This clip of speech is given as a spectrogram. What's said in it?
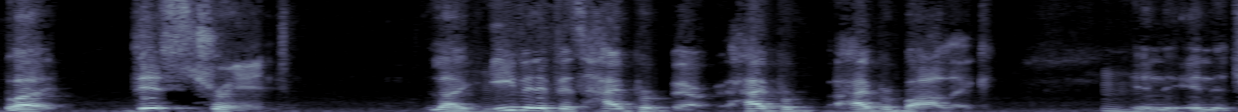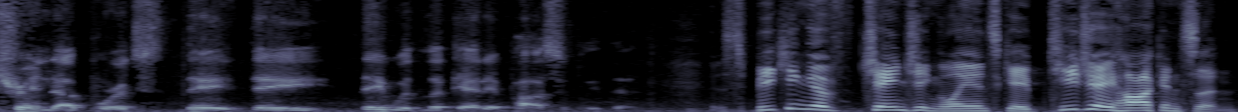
But this trend, like mm-hmm. even if it's hyper, hyper hyperbolic mm-hmm. in the, in the trend upwards, they they they would look at it possibly then. Speaking of changing landscape, T.J. Hockenson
